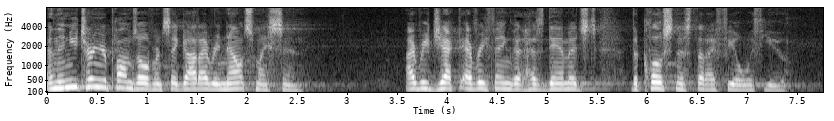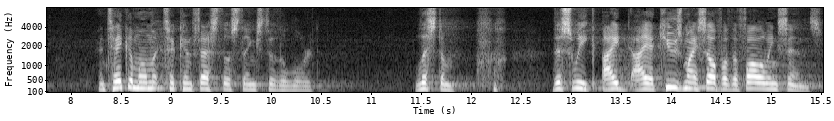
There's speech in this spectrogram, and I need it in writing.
And then you turn your palms over and say, God, I renounce my sin. I reject everything that has damaged the closeness that I feel with you. And take a moment to confess those things to the Lord. List them. this week, I, I accuse myself of the following sins.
